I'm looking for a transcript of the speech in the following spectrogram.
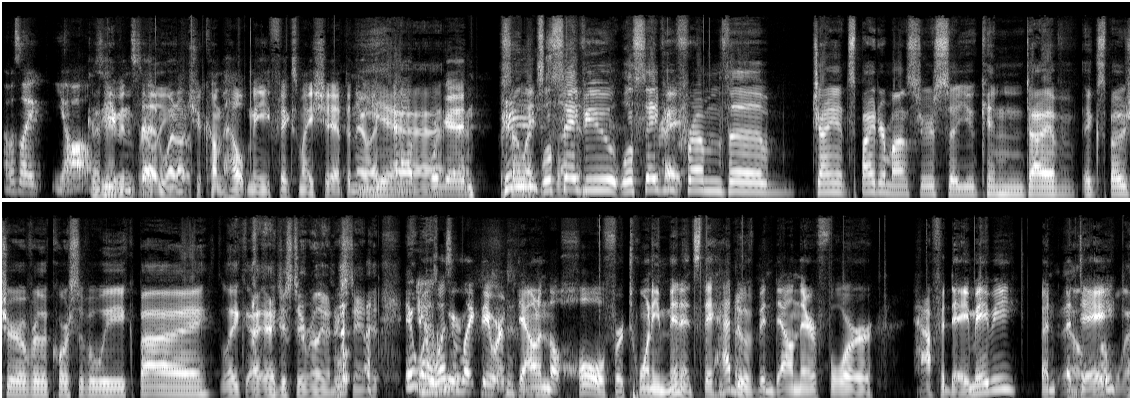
i was like y'all Because he even didn't said, really- "Why don't you come help me fix my ship?" And they're like, Yeah. "Yeah, we're good." So like, we'll left save you. We'll save you from the giant spider monsters, so you can die of exposure over the course of a week. Bye. Like, I, I just didn't really understand it. It Yeah, was it wasn't weird. like they were down in the hole for 20 minutes. They had to have been down there for half a day, maybe a, a day. Oh, a,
